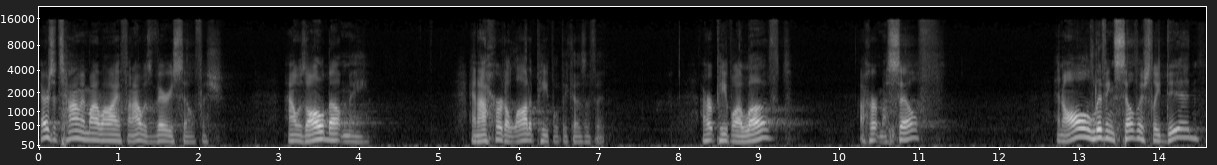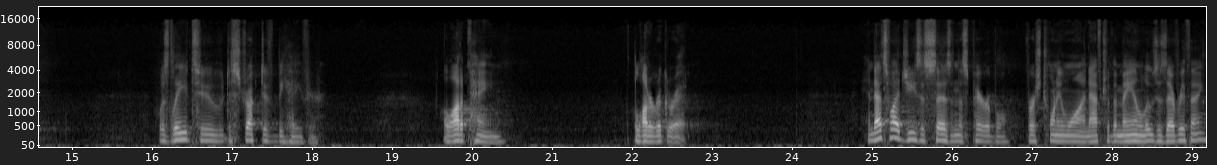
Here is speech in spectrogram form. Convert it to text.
There's a time in my life when I was very selfish. I was all about me. And I hurt a lot of people because of it. I hurt people I loved. I hurt myself. And all living selfishly did was lead to destructive behavior, a lot of pain, a lot of regret. And that's why Jesus says in this parable, verse 21, after the man loses everything,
